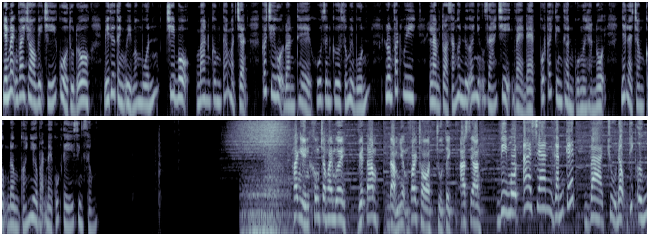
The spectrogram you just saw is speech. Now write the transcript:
Nhấn mạnh vai trò vị trí của thủ đô, Bí thư Thành ủy mong muốn chi bộ, ban công tác mặt trận, các chi hội đoàn thể khu dân cư số 14 luôn phát huy, làm tỏa sáng hơn nữa những giá trị vẻ đẹp, cốt cách tinh thần của người Hà Nội, nhất là trong cộng đồng có nhiều bạn bè quốc tế sinh sống. 2020, Việt Nam đảm nhiệm vai trò chủ tịch ASEAN. Vì một ASEAN gắn kết và chủ động thích ứng.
